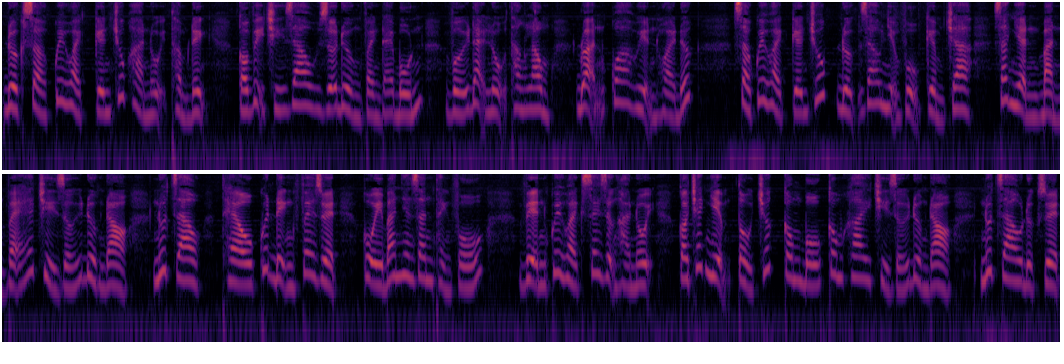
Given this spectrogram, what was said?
được Sở Quy hoạch Kiến trúc Hà Nội thẩm định, có vị trí giao giữa đường vành đai 4 với đại lộ Thăng Long, đoạn qua huyện Hoài Đức – Sở Quy hoạch Kiến trúc được giao nhiệm vụ kiểm tra, xác nhận bản vẽ chỉ giới đường đỏ, nút giao theo quyết định phê duyệt của Ủy ban nhân dân thành phố. Viện Quy hoạch Xây dựng Hà Nội có trách nhiệm tổ chức công bố công khai chỉ giới đường đỏ, nút giao được duyệt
